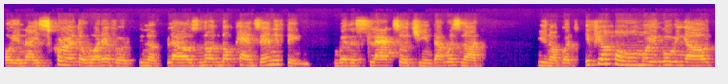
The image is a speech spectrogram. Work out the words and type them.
or your nice skirt or whatever, you know, blouse, no, no pants, anything, whether slacks or jeans. That was not, you know, but if you're home or you're going out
